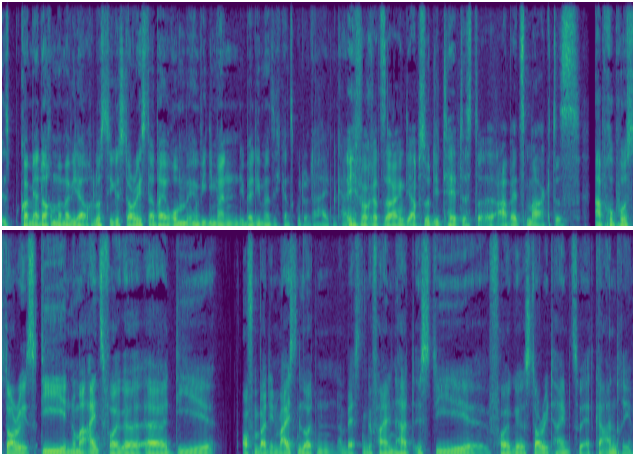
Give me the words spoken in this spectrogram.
es kommen ja doch immer mal wieder auch lustige Stories dabei rum, irgendwie, die man, über die man sich ganz gut unterhalten kann. Ich wollte gerade sagen, die Absurdität des äh, Arbeitsmarktes. Apropos Stories, die Nummer 1 Folge, äh, die offenbar den meisten Leuten am besten gefallen hat, ist die Folge Storytime zu Edgar André,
